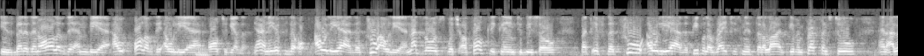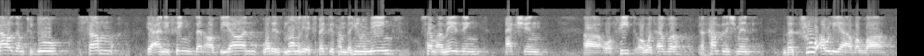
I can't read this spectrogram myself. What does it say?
is better than all of the anbiya, all of the awliya altogether. Yani if the awliya, the true awliya, not those which are falsely claimed to be so, but if the true awliya, the people of righteousness that Allah has given preference to, and allow them to do some yani, things that are beyond what is normally expected from the human beings, some amazing action uh, or feat or whatever, accomplishment, the true awliya of Allah,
